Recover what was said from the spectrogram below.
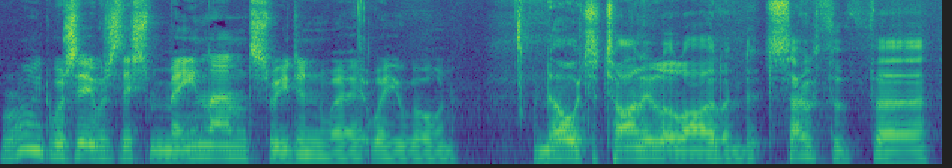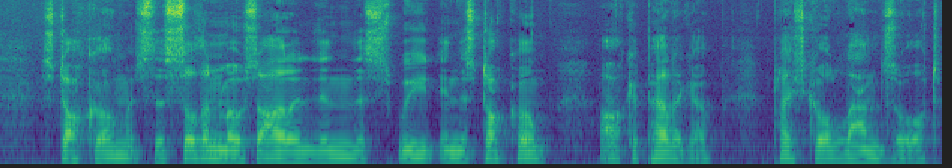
Right. Was it was this mainland Sweden where where you were going? No, it's a tiny little island. It's south of uh, Stockholm. It's the southernmost island in the Swede in the Stockholm archipelago, a place called Landsort,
